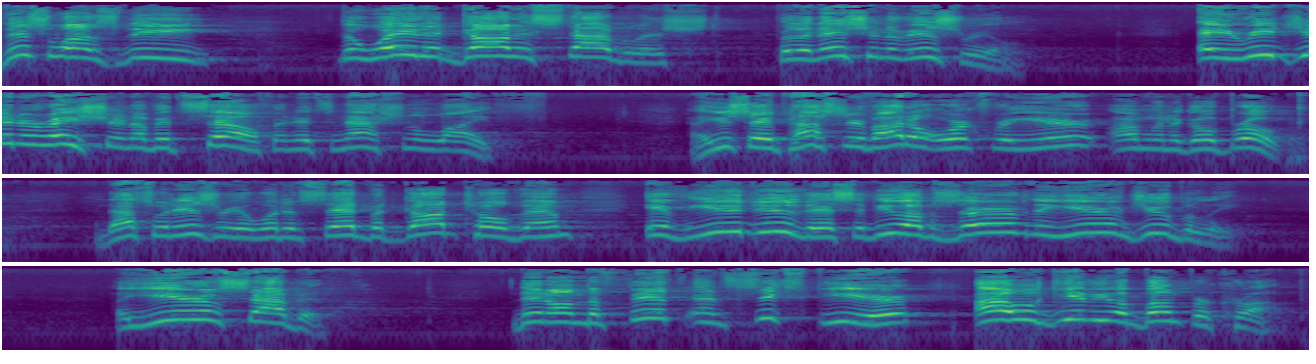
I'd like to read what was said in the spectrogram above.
This was the, the way that God established for the nation of Israel a regeneration of itself and its national life. Now you say, Pastor, if I don't work for a year, I'm going to go broke. And that's what Israel would have said, but God told them if you do this, if you observe the year of Jubilee, a year of Sabbath, then on the fifth and sixth year, I will give you a bumper crop.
